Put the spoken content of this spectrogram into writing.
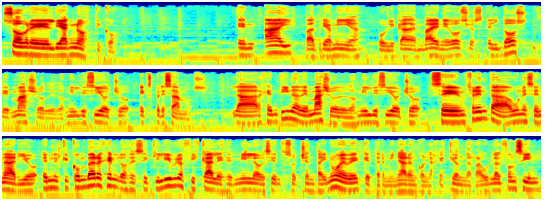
Sobre el diagnóstico. En Ay, Patria Mía, publicada en BAE Negocios el 2 de mayo de 2018, expresamos. La Argentina de mayo de 2018 se enfrenta a un escenario en el que convergen los desequilibrios fiscales de 1989, que terminaron con la gestión de Raúl Alfonsín,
